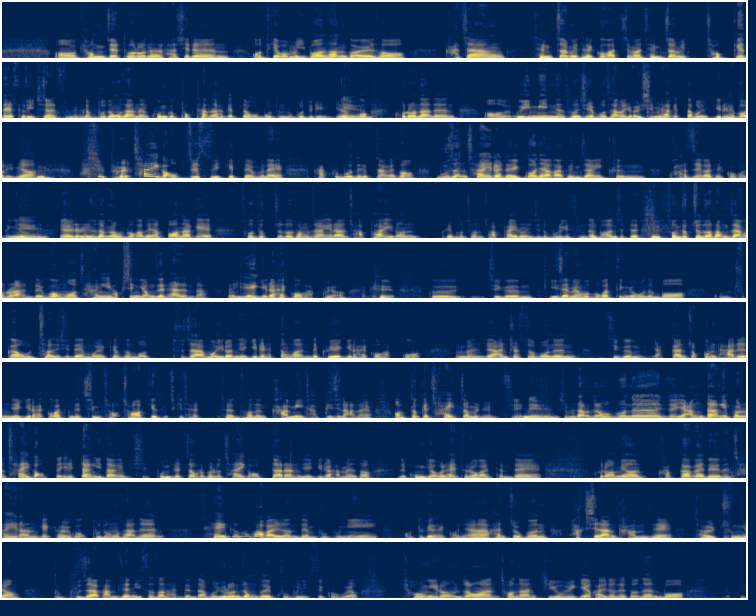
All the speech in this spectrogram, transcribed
어, 경제 토론은 사실은 어떻게 보면 이번 선거에서 가장 쟁점이 될 것 같지만 쟁점이 적게 될 수도 그렇죠. 있지 않습니까? 네. 부동산은 공급 폭탄을 하겠다고 모든 후보들이 얘기하고 네. 코로나는 어, 의미 있는 손실 보상을 열심히 하겠다고 얘기를 해버리면 음. 사실 별 차이가 없을 수 있기 때문에 각 후보들 입장에서 무슨 차이를 낼 거냐가 굉장히 큰 과제가 될 거거든요. 네. 예를 들어 윤석열 후보가 그냥 뻔하게 소득주도 성장이라는 좌파 이론 그게 뭐 전 좌파 이론인지도 모르겠습니다만 어쨌든 소득주도 성장으로는 안 되고 뭐 창의 혁신 경제를 해야 된다. 이 얘기를 할 것 같고요. 그, 그 지금 이재명 후보 같은 경우는 뭐 주가 5천 시대 뭐 이렇게 해서 뭐 투자 뭐 이런 얘기를 했던 것 같은데 그 얘기를 할 것 같고 그러면 이제 안철수 후보는 지금 약간 조금 다른 얘기를 할 것 같은데 지금 저, 정확히 솔직히 잘 저는 감이 잡히진 않아요. 어떻게 차이점을 낼지. 네. 심상정 후보는 이제 양당이 별로 차이가 없다. 1당, 2당이 본질적으로 별로 차이가 없다라는 얘기를 하면서 이제 공격을 해 들어갈 텐데 그러면 각각의 내는 차이라는 게 결국 부동산은 세금과 관련된 부분이 어떻게 될 거냐. 한쪽은 확실한 감세, 절충형, 부자 감세는 있어서는 안 된다. 뭐 이런 정도의 구분이 있을 거고요. 정의로운 정환, 전환 기후 위기에 관련해서는 뭐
